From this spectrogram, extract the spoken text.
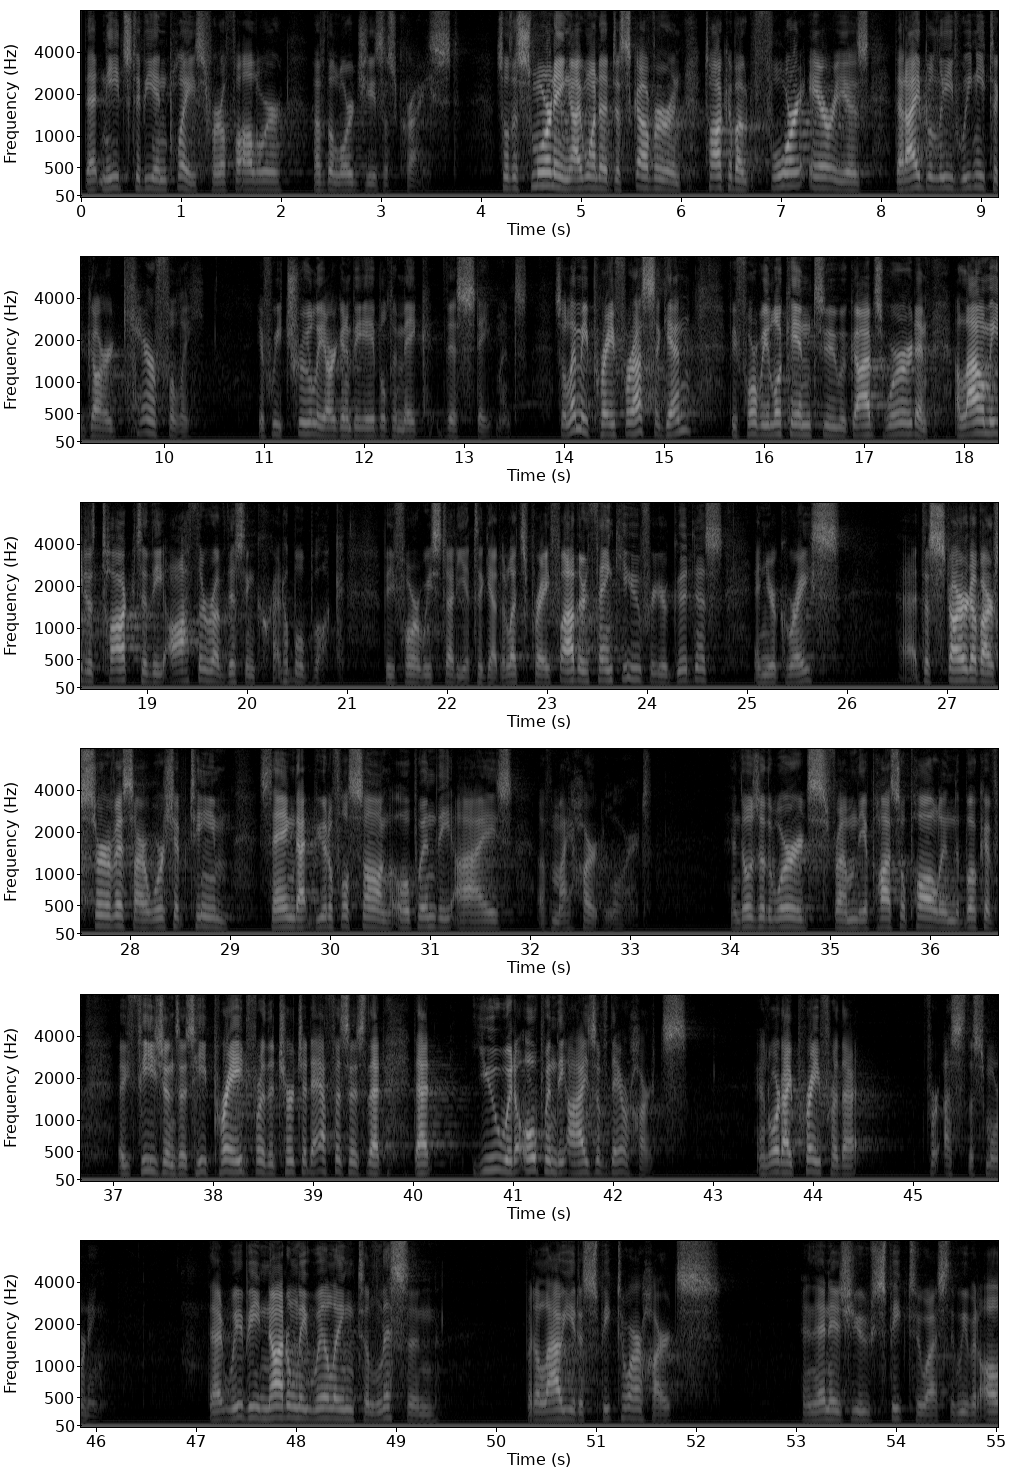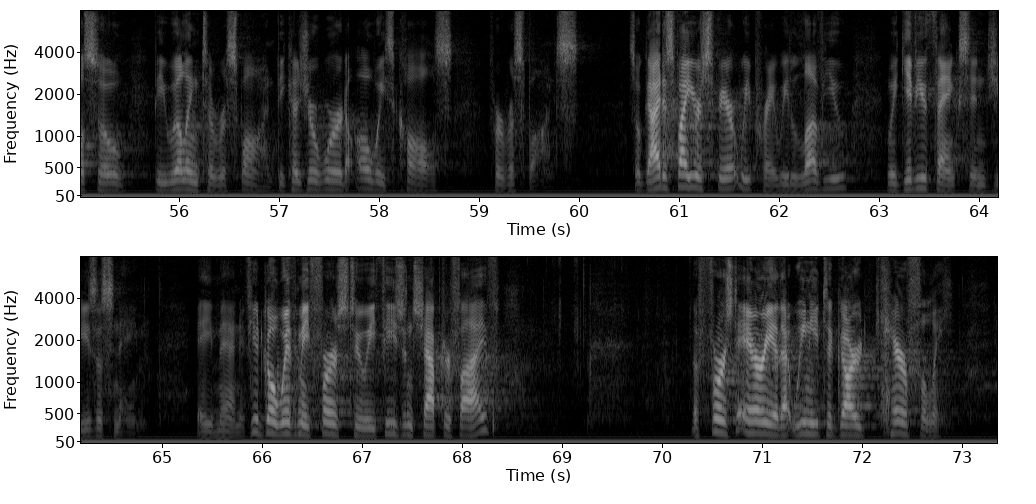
that needs to be in place for a follower of the Lord Jesus Christ. So, this morning, I want to discover and talk about four areas that I believe we need to guard carefully if we truly are going to be able to make this statement. So let me pray for us again before we look into God's Word and allow me to talk to the author of this incredible book before we study it together. Let's pray. Father, thank you for your goodness and your grace. Uh, at the start of our service, our worship team sang that beautiful song, Open the Eyes of My Heart, Lord. And those are the words from the Apostle Paul in the book of Ephesians as he prayed for the church at Ephesus that, that you would open the eyes of their hearts and Lord, I pray for that for us this morning. That we be not only willing to listen, but allow you to speak to our hearts. And then as you speak to us, that we would also be willing to respond because your word always calls for response. So guide us by your Spirit, we pray. We love you. We give you thanks in Jesus' name. Amen. If you'd go with me first to Ephesians chapter 5, the first area that we need to guard carefully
